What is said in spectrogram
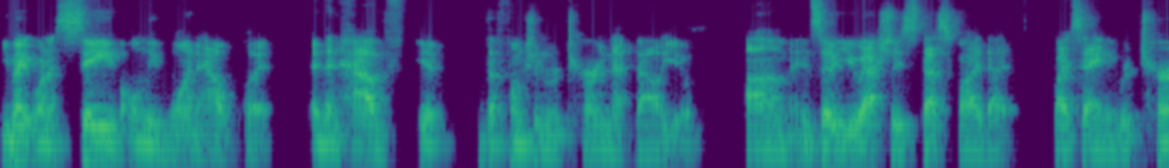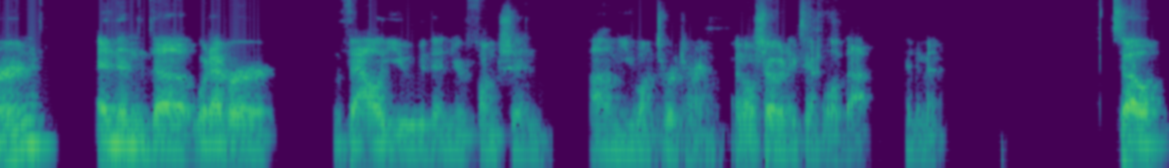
you might want to save only one output and then have it the function return that value. Um, and so you actually specify that by saying return and then the whatever value within your function um, you want to return. And I'll show an example of that in a minute. So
